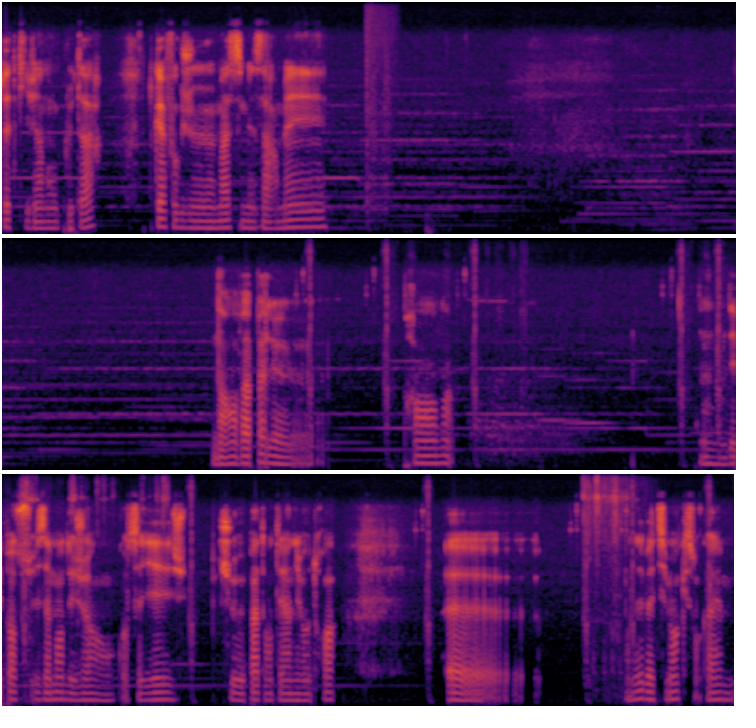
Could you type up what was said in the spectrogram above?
Peut-être qu'ils viendront plus tard. En tout cas, il faut que je masse mes armées. Non, on va pas le prendre. On dépense suffisamment déjà en conseiller. Je, veux pas tenter un niveau 3. Euh, on a des bâtiments qui sont quand même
